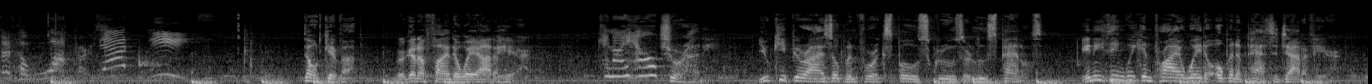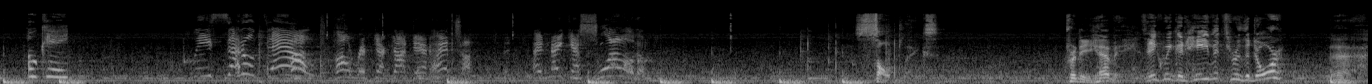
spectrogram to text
You're, you're worse than the walkers! Dad, please! Don't give up. We're gonna find a way out of here. Can I help? Sure, honey. You keep your eyes open for exposed screws or loose panels. Anything we can pry away to open a passage out of here. Okay. Please settle down! I'll, I'll rip your goddamn heads off and, and make you swallow them! Salt licks. Pretty heavy. Think we could heave it through the door? Ah,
